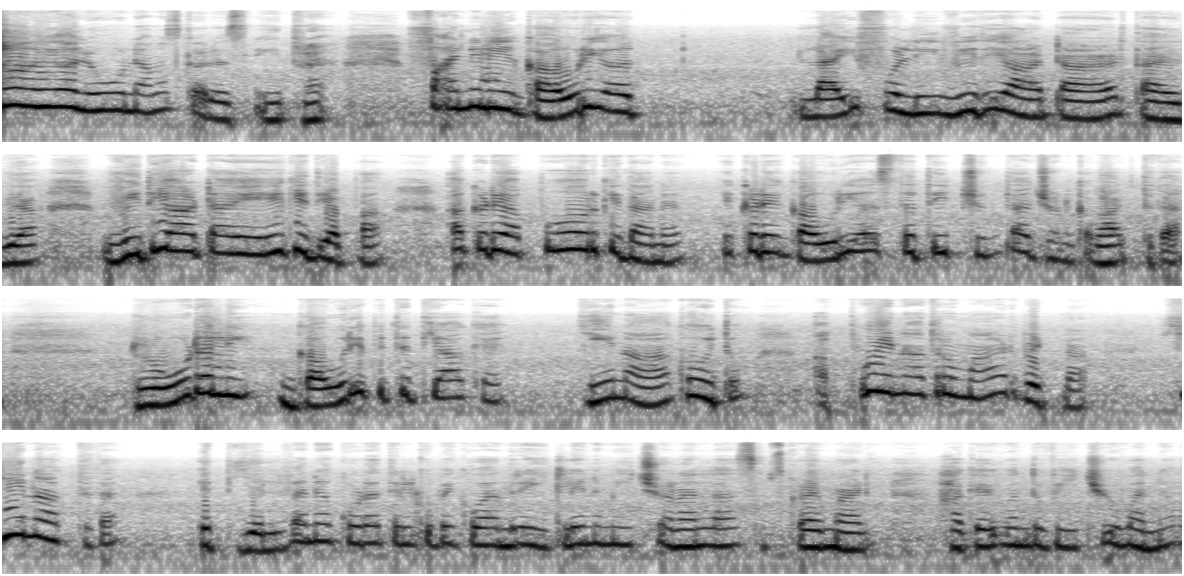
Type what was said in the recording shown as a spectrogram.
ಹಾಯ್ ಹಲೋ ನಮಸ್ಕಾರ ಸ್ನೇಹಿತರೆ. ಫೈನಲಿ ಗೌರಿಯ ಲೈಫಲ್ಲಿ ವಿಧಿ ಆಟ ಆಡ್ತಾ ಇದೆಯಾ? ವಿಧಿ ಆಟ ಹೇಗಿದೆಯಪ್ಪ? ಆ ಕಡೆ ಅಪ್ಪು ಅವ್ರಿಗಿದ್ದಾನೆ, ಈ ಕಡೆ ಗೌರಿಯ ಸ್ಥಿತಿ ಚುಂತ ಜುಣಕವಾಗ್ತದೆ ರೋಡಲ್ಲಿ ಗೌರಿ ಬಿದ್ದಿದ್ದು ಯಾಕೆ? ಏನಾಗೋಯ್ತು? ಅಪ್ಪು ಏನಾದರೂ ಮಾಡಿಬಿಟ್ನ? ಏನಾಗ್ತದೆ? ಇದು ಎಲ್ಲವನ್ನ ಕೂಡ ತಿಳ್ಕೊಬೇಕು ಅಂದರೆ ಈಗಲೇ ನಮ್ಮ ಈ ಚಾನಲ್ನ ಸಬ್ಸ್ಕ್ರೈಬ್ ಮಾಡಿ, ಹಾಗೆ ಒಂದು ವಿಡಿಯೋವನ್ನು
